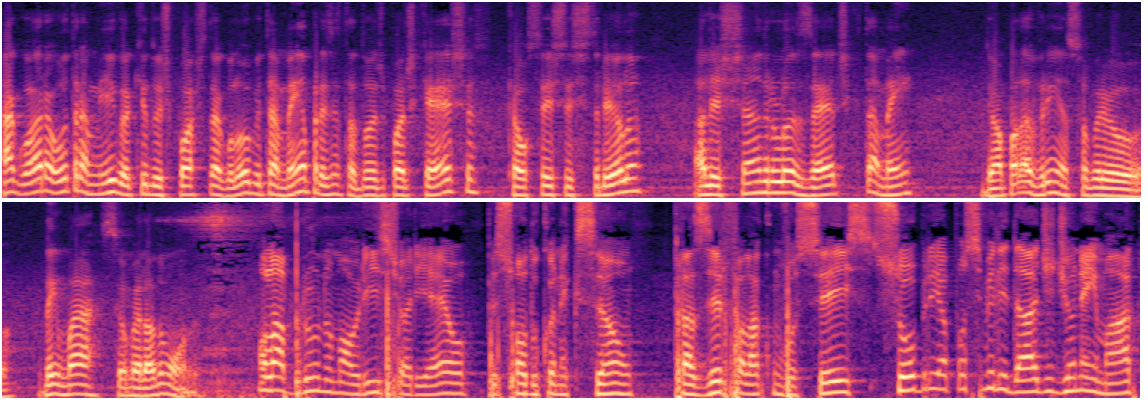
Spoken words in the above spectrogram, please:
Agora outro amigo aqui do Esporte da Globo e também apresentador de podcast, que é o Sexta Estrela, Alexandre Losetti, que também deu uma palavrinha sobre o Neymar ser o melhor do mundo. Olá Bruno, Maurício, Ariel, pessoal do Conexão, Prazer falar com vocês sobre a possibilidade de o Neymar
